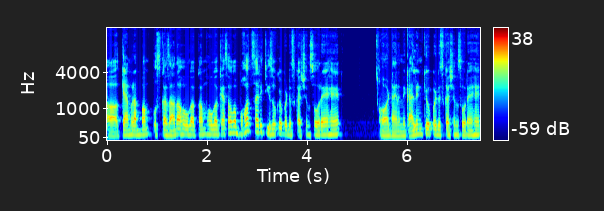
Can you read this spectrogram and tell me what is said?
कैमरा बम्प उसका ज़्यादा होगा, कम होगा, कैसा होगा? बहुत सारी चीज़ों के ऊपर डिस्कशन हो रहे हैं। और डायनामिक आइलैंड के ऊपर डिस्कशंस हो रहे हैं।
